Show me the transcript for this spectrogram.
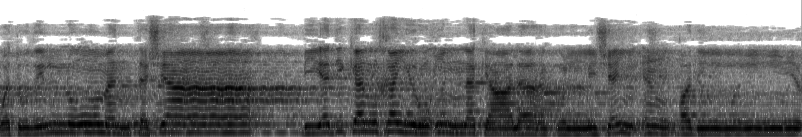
وتذل من تشاء بيدك الخير إنك على كل شيء قدير.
